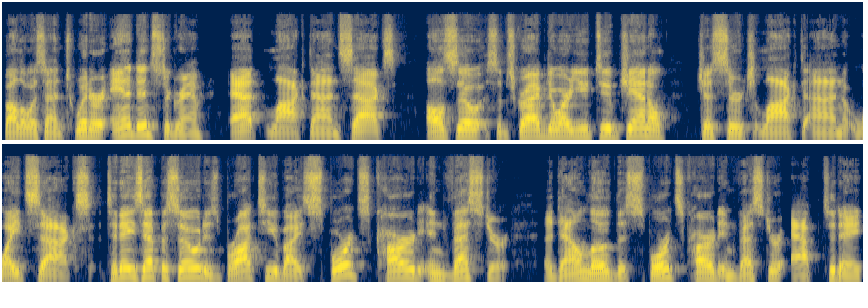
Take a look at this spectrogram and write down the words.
Follow us on Twitter and Instagram at Locked On Sox. Also, subscribe to our YouTube channel. Just search Locked On White Sox. Today's episode is brought to you by Sports Card Investor. Uh, download the Sports Card Investor app today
